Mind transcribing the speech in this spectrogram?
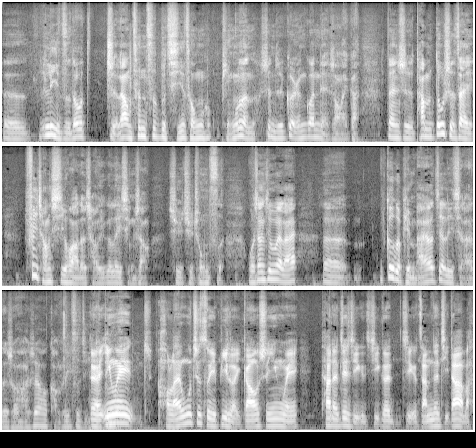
呃例子都质量参差不齐，从评论甚至个人观点上来看，但是他们都是在非常细化的朝一个类型上去去冲刺。我相信未来呃各个品牌要建立起来的时候，还是要考虑自己。对，因为好莱坞之所以壁垒高，是因为它的这几个几个几个咱们的几大吧。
